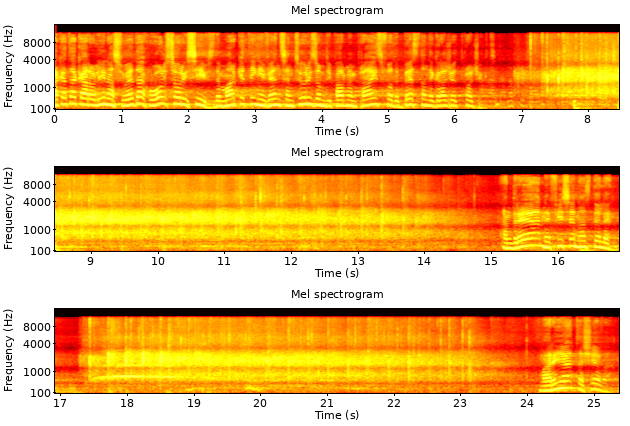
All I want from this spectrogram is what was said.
Akata Carolina Sueda, who also receives the Marketing, Events and Tourism Department Prize for the Best Undergraduate Project. Andrea Nefise Nasdelen. Maria Tasheva.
